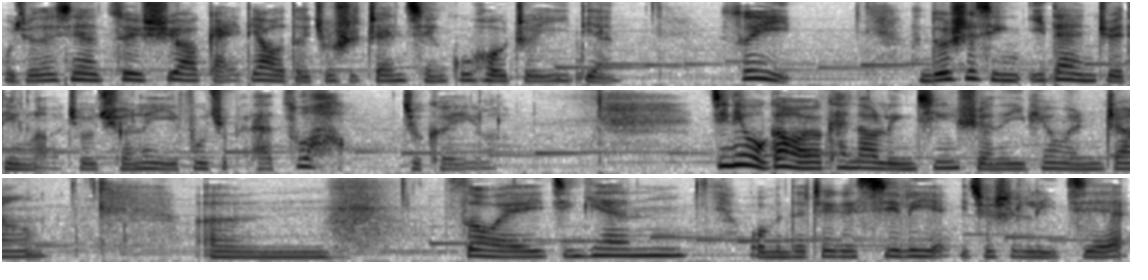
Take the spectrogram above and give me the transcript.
我觉得现在最需要改掉的就是瞻前顾后这一点，所以。很多事情一旦决定了，就全力以赴去把它做好就可以了。今天我刚好又看到林清玄的一篇文章，嗯，作为今天我们的这个系列，也就是李杰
